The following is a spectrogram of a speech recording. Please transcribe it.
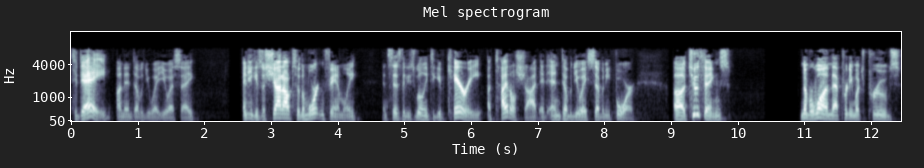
today on NWA USA. And he gives a shout out to the Morton family and says that he's willing to give Kerry a title shot at NWA 74. Uh, two things. Number one, that pretty much proves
